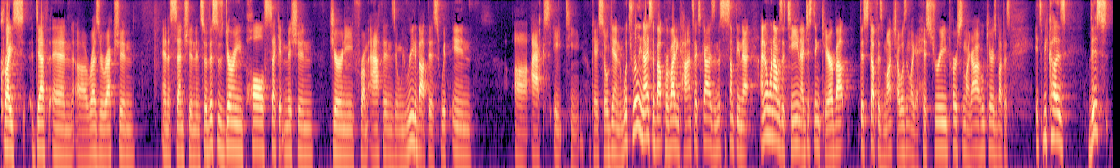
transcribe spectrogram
Christ's death and uh, resurrection and ascension. And so this is during Paul's second mission journey from Athens, and we read about this within uh, Acts 18. Okay, so again, what's really nice about providing context, guys, and this is something that I know when I was a teen, I just didn't care about this stuff as much. I wasn't like a history person, like, ah, who cares about this? It's because this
